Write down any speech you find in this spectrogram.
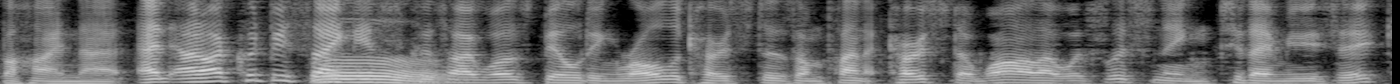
behind that. And, and I could be saying this Mm. because I was building roller coasters on Planet Coaster while I was listening to their music,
